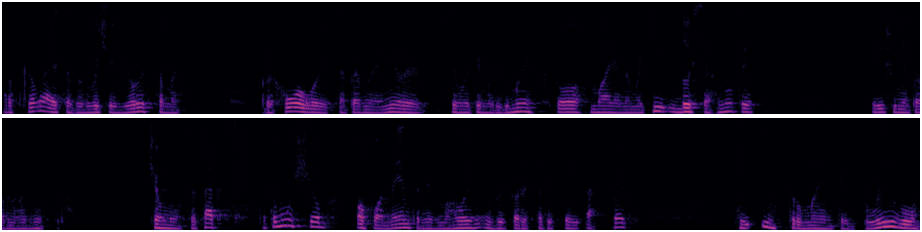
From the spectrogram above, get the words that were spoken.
розкривається зазвичай юристами, приховується певною мірою всіми тими людьми, хто має на меті досягнути рішення певного змісту. Чому це так? Та тому, щоб опоненти не змогли використати цей аспект, ці інструменти впливу,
